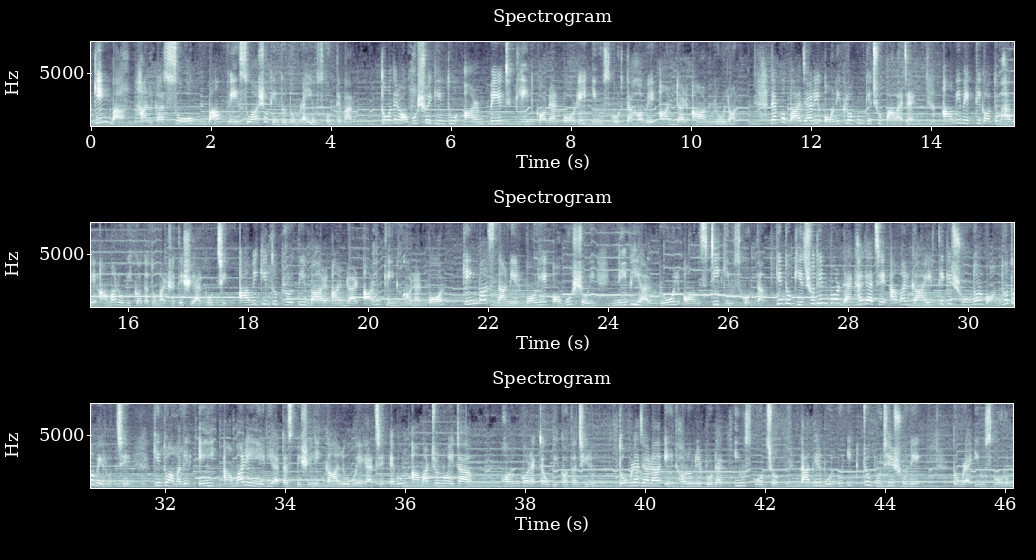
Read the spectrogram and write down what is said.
কিংবা হালকা সোপ বা ফেস ওয়াশও কিন্তু তোমরা ইউজ করতে পারো। তোমাদের অবশ্যই কিন্তু আর্মপেট ক্লিন করার পরে ইউজ করতে হবে আন্ডার আর্ম রোল অন দেখো, বাজারে অনেক রকম কিছু পাওয়া যায়। আমি ব্যক্তিগতভাবে আমার অভিজ্ঞতা তোমার সাথে শেয়ার করছি। আমি কিন্তু প্রতিবার আন্ডার আর্ম ক্লিন করার পর কিংবা স্নানের পরে অবশ্যই নিভিয়ার রোল অন স্টিক ইউজ করতাম। কিন্তু কিছুদিন পর দেখা গেছে, আমার গায়ের থেকে সুন্দর গন্ধ তো বেরোচ্ছে। কিন্তু আমাদের এই, আমার এই এরিয়াটা স্পেশালি কালো হয়ে গেছে এবং আমার জন্য এটা ভয়ঙ্কর একটা অভিজ্ঞতা ছিল। তোমরা যারা এই ধরনের প্রোডাক্ট ইউজ করছ, তাদের বলব একটু বুঝে শুনে তোমরা ইউজ করো।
